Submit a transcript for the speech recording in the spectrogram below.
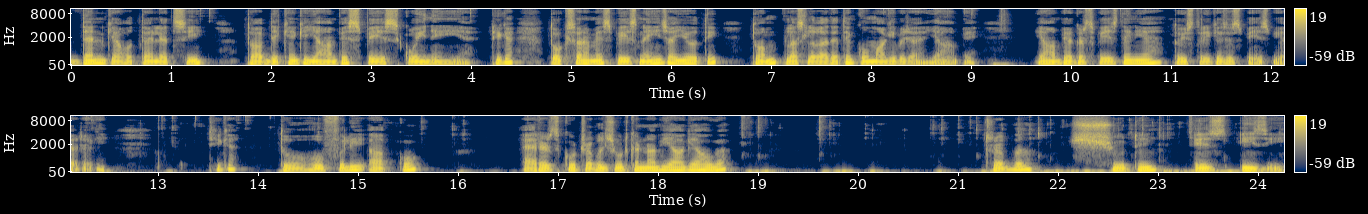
देन क्या होता है? लेट्स सी तो आप देखें कि यहाँ पे स्पेस कोई नहीं है, ठीक है? तो अक्सर हमें स्पेस नहीं चाहिए होती तो हम प्लस लगा देते हैं कोमा के बजाय यहाँ पे। यहाँ पे अगर स्पेस देनी है तो इस तरीके से स्पेस भी आ जाएगी, ठीक है? तो होपफुली आपको एरर्स को ट्रबल शूट करना भी आ गया होगा। ट्रबल शूटिंग इज़ ईजी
